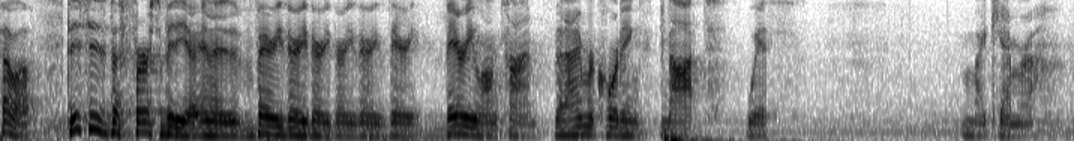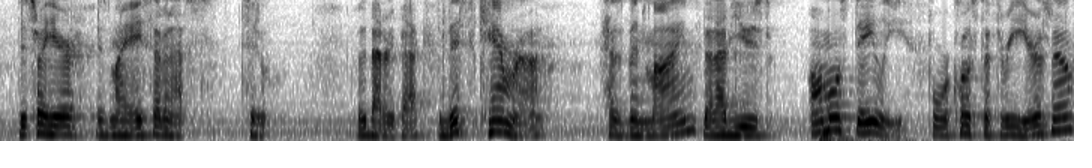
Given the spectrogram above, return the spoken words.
Hello. This is the first video in a very, very, very, very, very, very, very long time that I'm recording not with my camera. This right here is my A7S II with a battery pack. And this camera has been mine that I've used almost daily for close to three years now.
